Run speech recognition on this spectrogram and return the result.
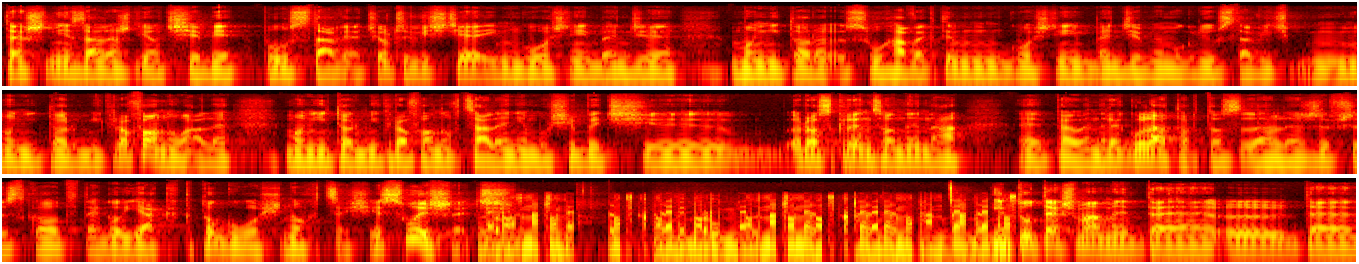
też niezależnie od siebie poustawiać. Oczywiście im głośniej będzie monitor słuchawek, tym głośniej będziemy mogli ustawić monitor mikrofonu, ale monitor mikrofonu wcale nie musi być y, rozkręcony na pełen regulator regulator. To zależy wszystko od tego, jak kto głośno chce się słyszeć. I tu też mamy tę te, te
